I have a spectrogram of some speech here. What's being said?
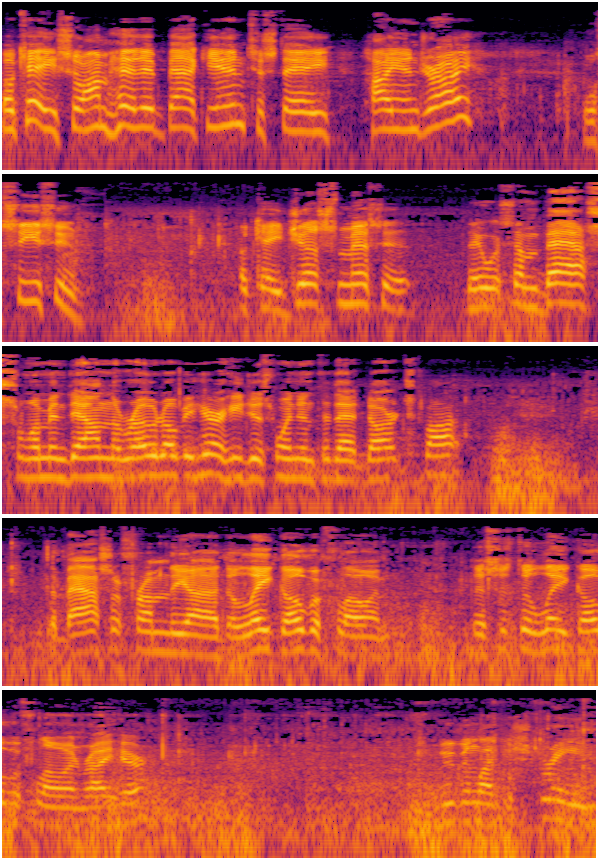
Okay, so I'm headed back in to stay high and dry. We'll see you soon. Okay, just missed it. There was some bass swimming down the road over here. He just went into that dark spot. The bass are from the uh, the lake overflowing. This is the lake overflowing right here. Moving like a stream.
